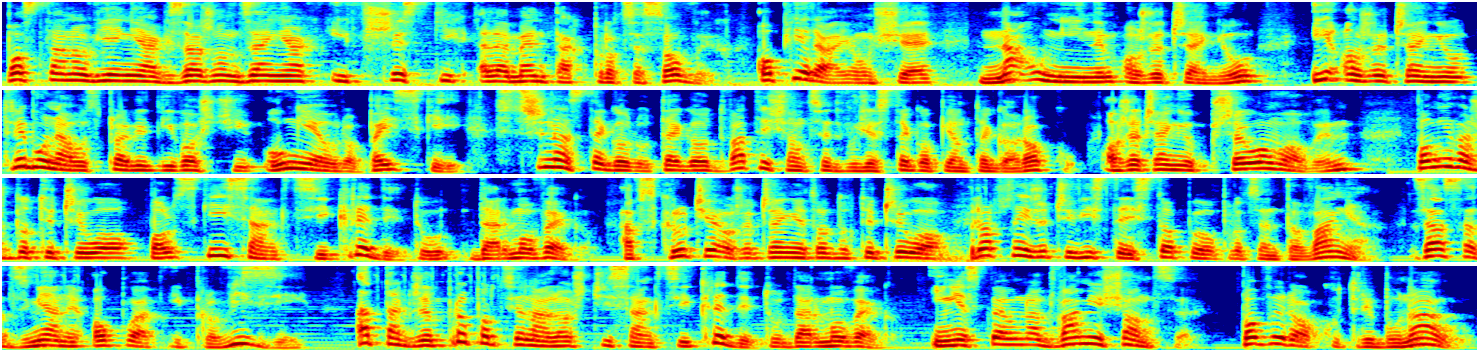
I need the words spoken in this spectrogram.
postanowieniach, zarządzeniach i wszystkich elementach procesowych opierają się na unijnym orzeczeniu i orzeczeniu Trybunału Sprawiedliwości Unii Europejskiej z 13 lutego 2025 roku. Orzeczeniu przełomowym, ponieważ dotyczyło polskiej sankcji kredytu darmowego. A w skrócie orzeczenie to dotyczyło rocznej rzeczywistej stopy oprocentowania, zasad zmiany opłat i prowizji, a także proporcjonalności sankcji kredytu darmowego. I niespełna dwa miesiące po wyroku Trybunału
